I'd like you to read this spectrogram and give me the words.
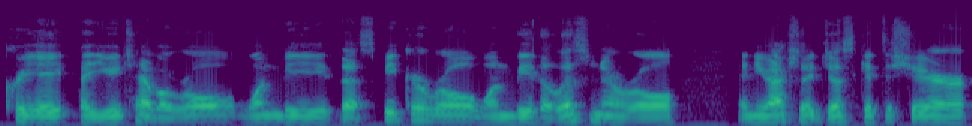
create that you each have a role. One be the speaker role, one be the listener role, and you actually just get to share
